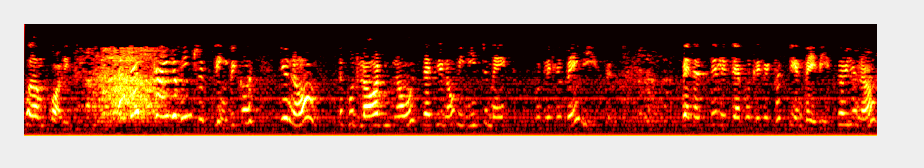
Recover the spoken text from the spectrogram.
sperm quality. And that's kind of interesting because, you know, the good Lord knows that, you know, we need to make good little babies. Better still if they're good little Christian babies. So, you know,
